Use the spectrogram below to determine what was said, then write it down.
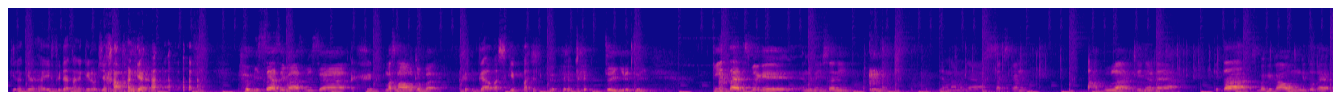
kira-kira HIV datangnya ke Indonesia kapan ya? Bisa sih mas, bisa. Mas mau coba? Gak mas. Skip mas. Cuy gini cuy. Kita sebagai Indonesia nih yang namanya seks kan tabu lah intinya kayak kita sebagai kaum gitu kayak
